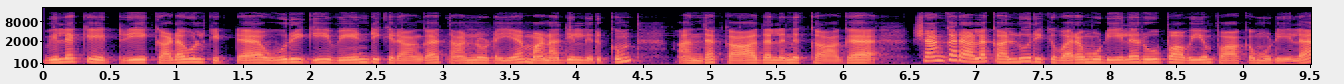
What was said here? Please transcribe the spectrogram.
விளக்கேற்றி கடவுள்கிட்ட உருகி வேண்டிக்கிறாங்க. தன்னுடைய மனதில் இருக்கும் அந்த காதலனுக்காக. சங்கரால் கல்லூரிக்கு வர முடியல. ரூபாவையும் பார்க்க முடியல.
